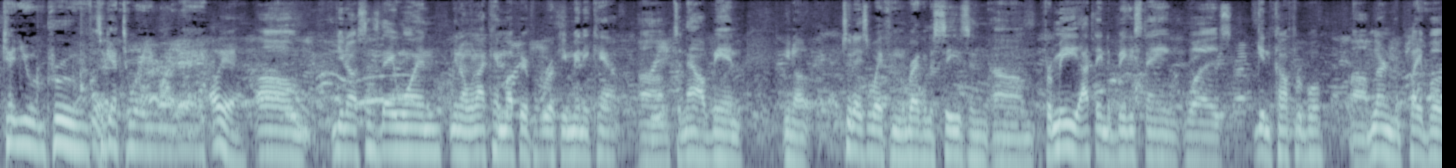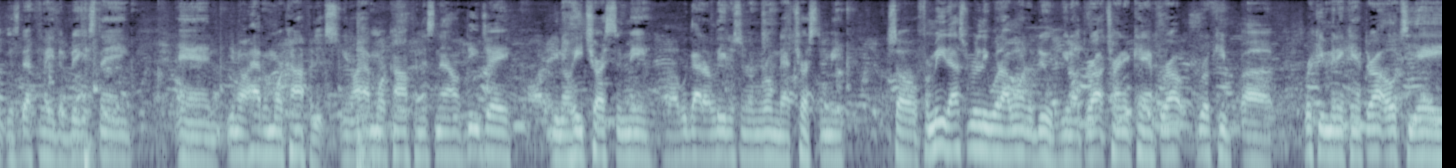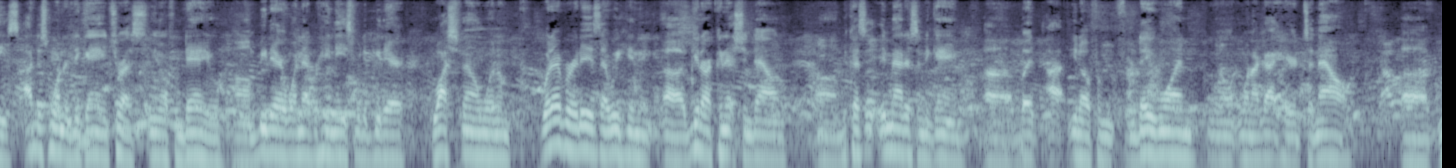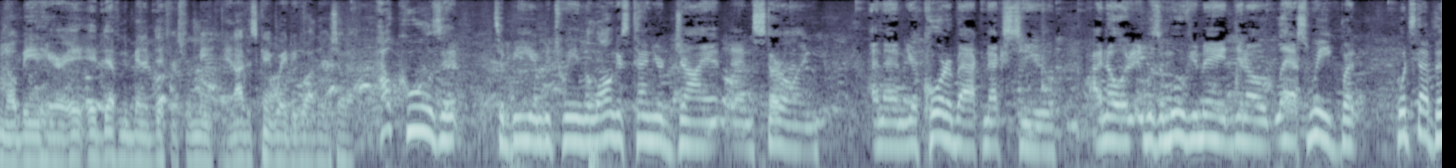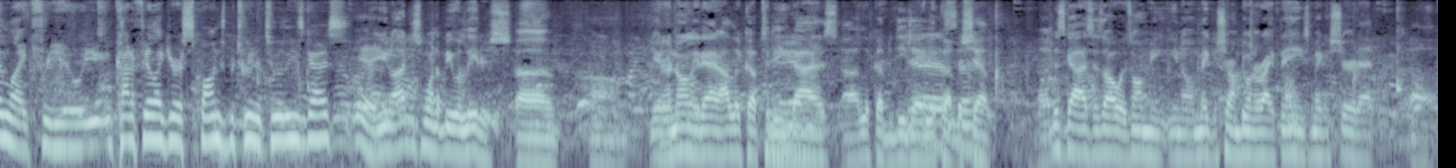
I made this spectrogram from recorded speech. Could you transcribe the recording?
can you improve to get to where you are today? Oh yeah, um, you know, since day one, you know, when I came up here for rookie mini camp um, to now being, you know, two days away from the regular season. Um, for me, I think the biggest thing was getting comfortable. Um, learning the playbook was definitely the biggest thing. and you know having more confidence. You know, I have more confidence now. DJ, you know, he trusted me. Uh, we got our leaders in the room that trusted me. So for me, that's really what I want to do. You know, throughout training camp, throughout rookie. Uh, rookie minicamp, throughout OTAs, I just wanted to gain trust, you know, from Daniel. Um, be there whenever he needs me to be there. Watch film with him, whatever it is that we can uh, get our connection down, um, because it, it, matters in the game. Uh, but I, you know, from from day one, you know, when I got here to now, uh, you know, being here, it, it, definitely been a difference for me, and I just can't wait to go out there and show that. How cool is it to be in between the longest tenured Giant and Sterling? And then your quarterback next to you. I know it was a move you made, you know, last week, but What's that been like for you? You kind of feel like you're a sponge between the two of these guys? Yeah, you know, I just want to be with leaders. Uh, um, you know, not only that, I look up to these guys, uh, look up to DJ, look up to Shep. Uh, this guy's is always on me, you know, making sure I'm doing the right things, making sure that uh,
